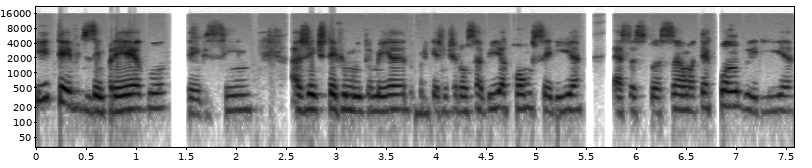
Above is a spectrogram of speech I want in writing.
e teve desemprego, teve sim. A gente teve muito medo, porque a gente não sabia como seria essa situação, até quando iria.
